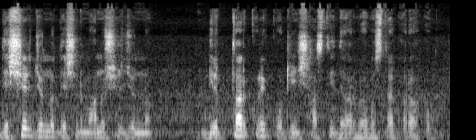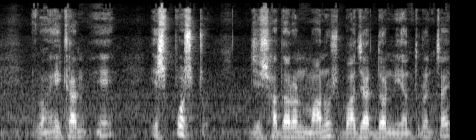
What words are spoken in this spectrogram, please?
দেশের জন্য, দেশের মানুষের জন্য গ্রেপ্তার করে কঠিন শাস্তি দেওয়ার ব্যবস্থা করা হোক। এবং এখানে স্পষ্ট যে সাধারণ মানুষ বাজার দর নিয়ন্ত্রণ চায়,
